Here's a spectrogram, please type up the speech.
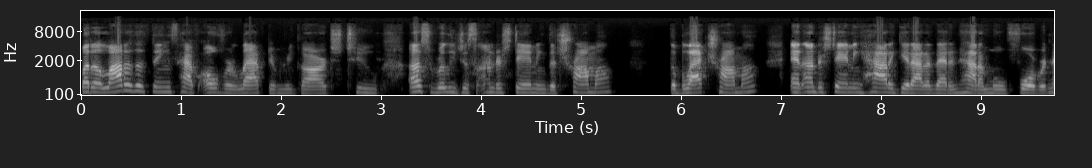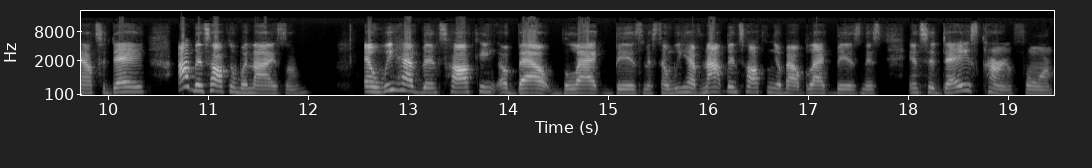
but a lot of the things have overlapped in regards to us really just understanding the trauma, the Black trauma, and understanding how to get out of that and how to move forward. Now, today, I've been talking with Nizam. And we have been talking about Black business, and we have not been talking about Black business in today's current form.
